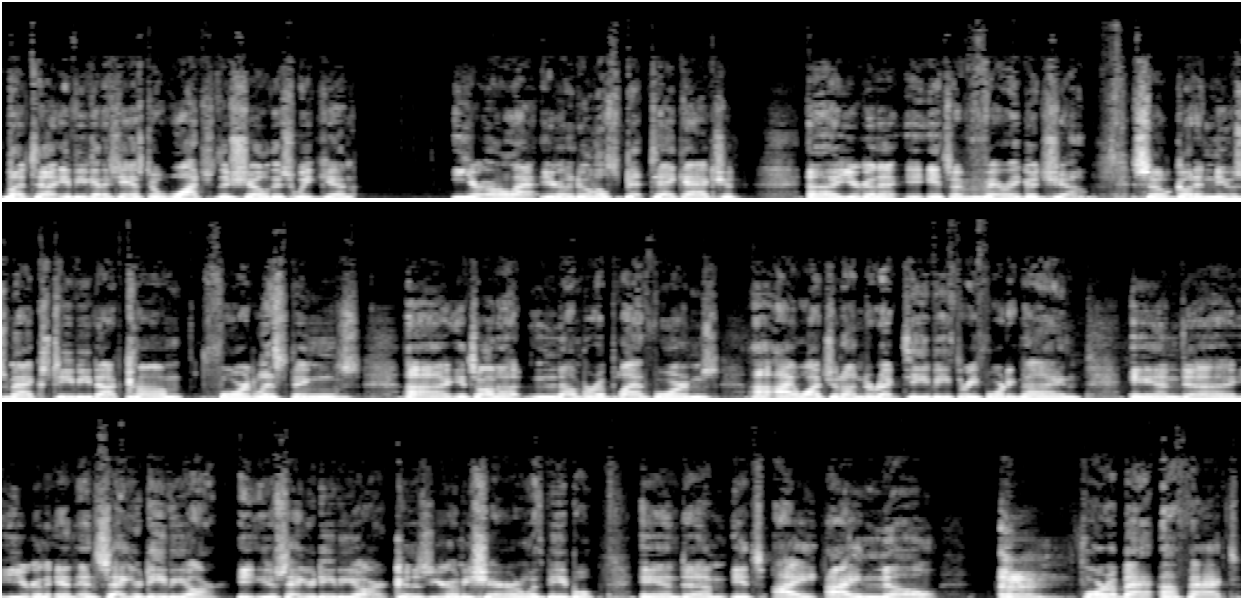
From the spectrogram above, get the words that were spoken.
but uh, if you get a chance to watch the show this weekend, you're to laugh. You're to do a little spit take action. Uh, you're to, it's a very good show. So go to newsmaxtv.com for listings. Uh, it's on a number of platforms. Uh, I watch it on DirecTV 349. And uh, you're to, and, and set your DVR. You set your DVR because you're to be sharing with people. And um, it's, I, I know for a, ba- a fact,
